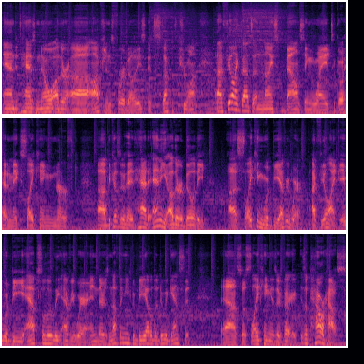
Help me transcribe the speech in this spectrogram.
and it has no other uh, options for abilities. It's stuck with Truant, and I feel like that's a nice balancing way to go ahead and make Slaking nerfed. Uh, because if it had any other ability, uh, Slaking would be everywhere. I feel like it would be absolutely everywhere, and there's nothing you could be able to do against it. Uh, so Slaking is a very is a powerhouse,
